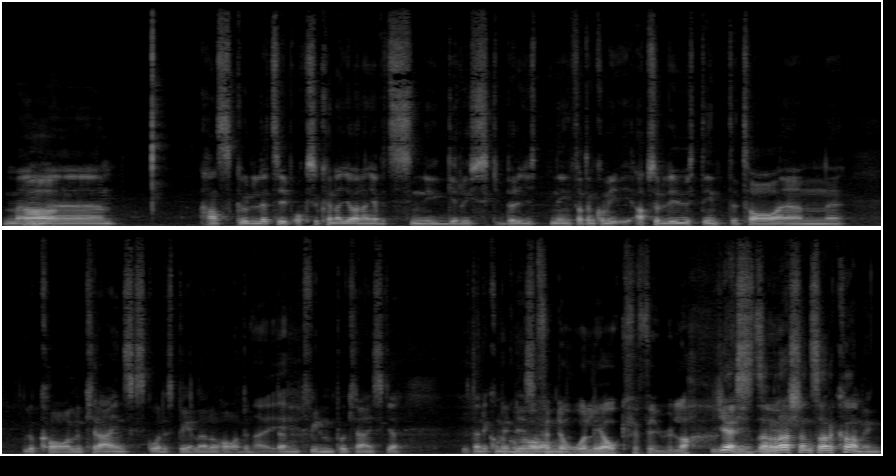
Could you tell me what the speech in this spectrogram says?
Men Ja. eh, han skulle typ också kunna göra en jävligt snygg rysk brytning. För att de kommer absolut inte ta en eh, lokal ukrainsk skådespelare och ha den, Nej. den filmen på ukrainska. Utan det kommer, De kommer bli vara som... för dåliga och för fula. Yes, the ju- Russians are coming.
